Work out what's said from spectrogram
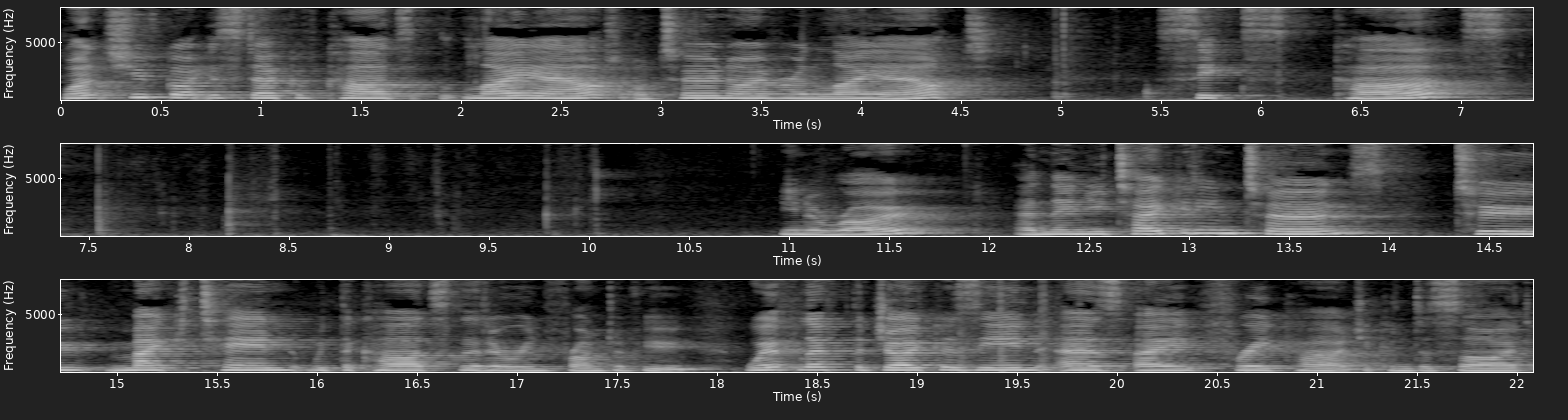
Once you've got your stack of cards, lay out or turn over and lay out six cards in a row, and then you take it in turns to make 10 with the cards that are in front of you. We've left the jokers in as a free card. You can decide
